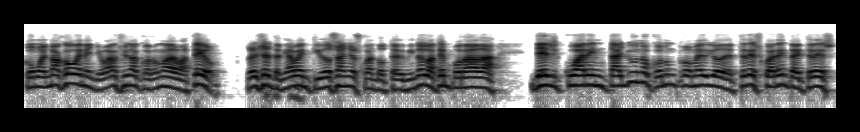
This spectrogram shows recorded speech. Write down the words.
como el más joven en llevarse una corona de bateo. Racer tenía 22 años cuando terminó la temporada del 41 con un promedio de 3.43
